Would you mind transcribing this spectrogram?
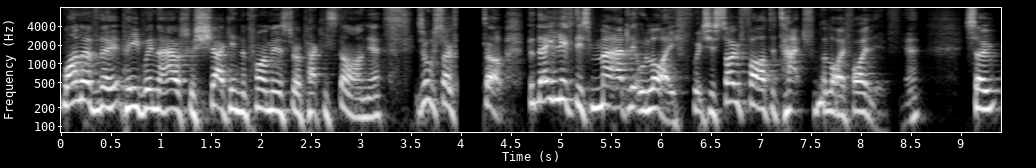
one of the people in the house was shagging the Prime Minister of Pakistan, yeah. It's all so f***ed up. But they live this mad little life, which is so far detached from the life I live, yeah. So,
